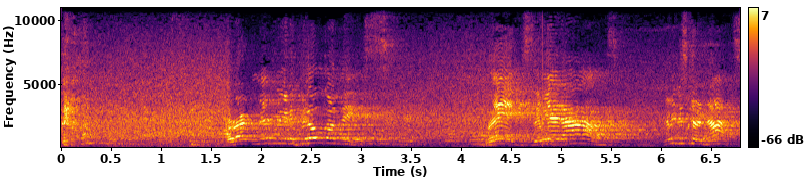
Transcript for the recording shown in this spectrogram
All right, remember we're gonna build on this. Legs, then we had arms. Then we just go nuts.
